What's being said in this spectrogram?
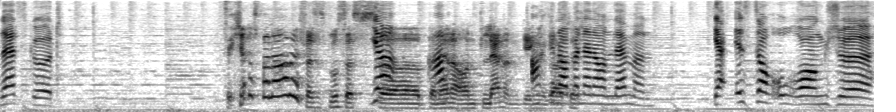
That's good. Sicher das Banane? Ich weiß jetzt bloß, dass Ja, äh, Banana und Lemon Ach gegenseitig. genau, Banana und Lemon. Ja, ist doch Orange.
